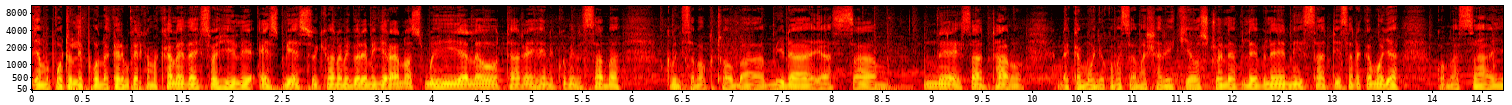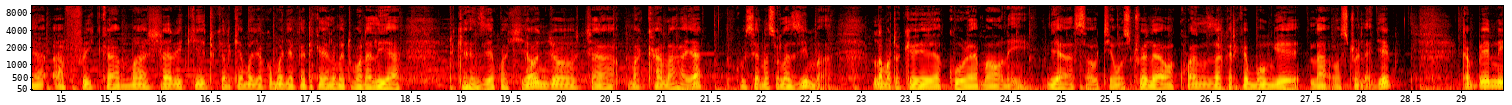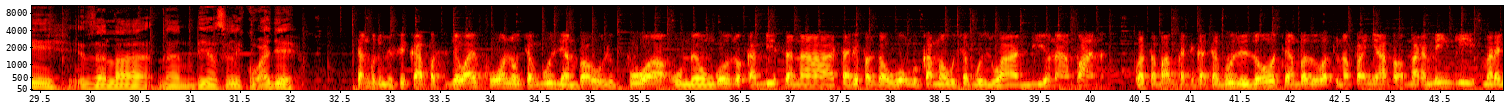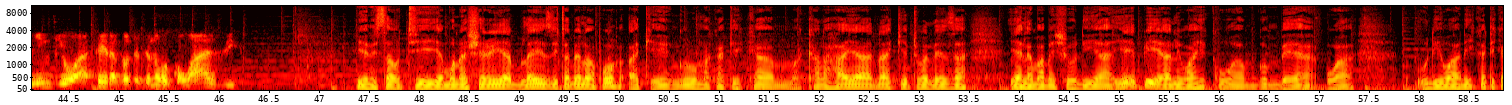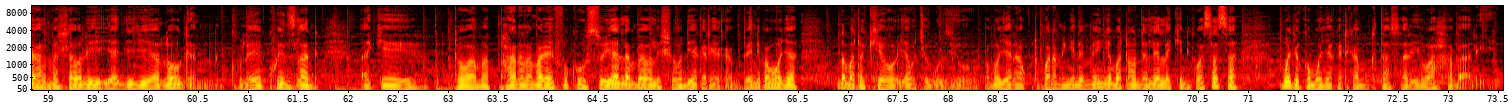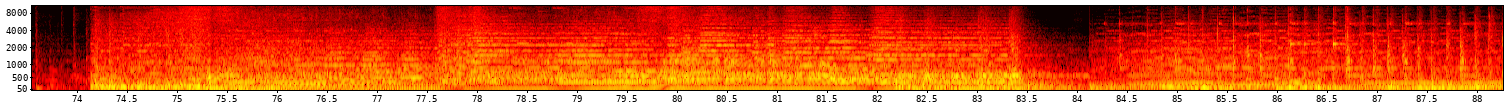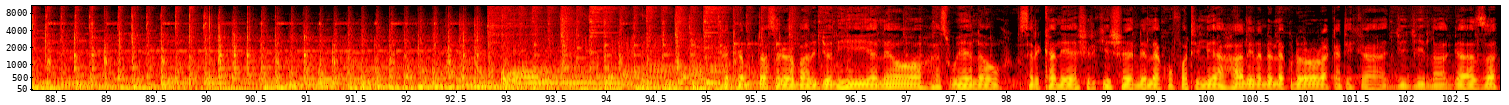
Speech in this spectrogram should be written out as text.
jambo pote ulipo na karibu katika makala idhaa ya kiswahili ya sbs ukiwa na migode migerano. Asubuhi ya leo tarehe ni 17 17 oktoba mida ya saa nne saa tano dakika moja kwa masaa mashariki ya australia. Vilevile ni saa tisa dakika moja kwa masaa ya afrika mashariki tukielekea moja kwa moja katika yale tumeandalia tukianzia kwa kionjo cha makala haya kuhusiana na suala zima la matokeo ya kura ya maoni ya sauti ya australia wa kwanza katika bunge la australia. Je kampeni za la na ndio zilikuwaje? Tangu nimefika hapa sijawahi kuona uchaguzi ambao ulikuwa umeongozwa kabisa na taarifa za uongo kama huu uchaguzi wa ndio na hapana. Kwa sababu katika chaguzi zote ambazo huwa tunafanya hapa mara mingi mara nyingi huwa sera zote zinawekwa wazi. Hiyo ni sauti ya mwanasheria Blaise Tabelo hapo akinguruma katika makala haya na akitueleza yale ambayo ameshuhudia. Yeye pia aliwahi kuwa mgombea wa udiwani katika halmashauri ya jiji ya Logan kule Queensland, akitoa mapana na marefu kuhusu yale ambayo alishuhudia katika kampeni pamoja na matokeo ya uchaguzi huo, pamoja na kutokuwa na mengine mengi ambayo tutaandalia, lakini kwa sasa moja kwa moja katika muktasari wa habari. Katika muktasari wa habari jioni hii ya leo, asubuhi ya leo, serikali ya shirikisho yaendelea kufuatilia hali inaendelea kudorora katika jiji la Gaza,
